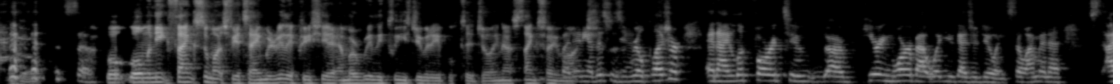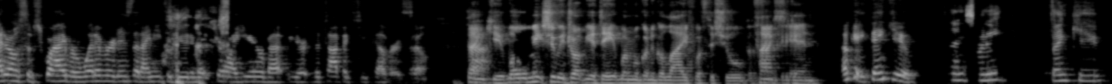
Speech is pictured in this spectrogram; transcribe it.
so well, well, Monique, thanks so much for your time. We really appreciate it, and we're really pleased you were able to join us. Thanks very but much. Anyhow, this was a real pleasure, and I look forward to uh, hearing more about what you guys are doing. So I'm gonna, I don't know, subscribe or whatever it is that I need to do to make sure I hear about your the topics you cover. So thank uh, you. Well, we'll make sure we drop you a date when we're going to go live with the show. But thanks, thanks again. Okay, thank you. Thanks, Monique. Thank you.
